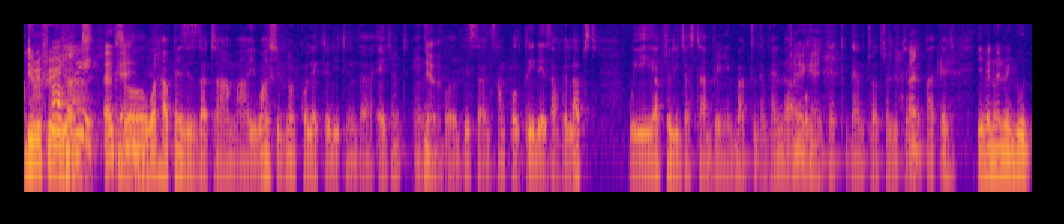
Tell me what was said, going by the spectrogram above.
You do free Oh, returns. free. Okay. So what happens is that um, uh, once you've not collected it in the agent, and Yeah. for this example, three days have elapsed, we actually just uh, bring it back to the vendor, Okay. communicate to them to actually take the package. Even when we do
